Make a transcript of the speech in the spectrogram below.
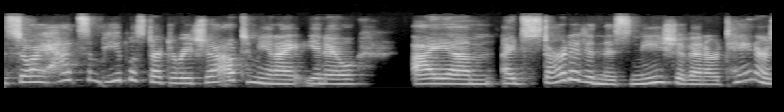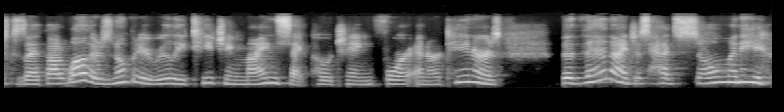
so I had some people start to reach out to me, and I, you know, I um I'd started in this niche of entertainers because I thought, well, there's nobody really teaching mindset coaching for entertainers. But then I just had so many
